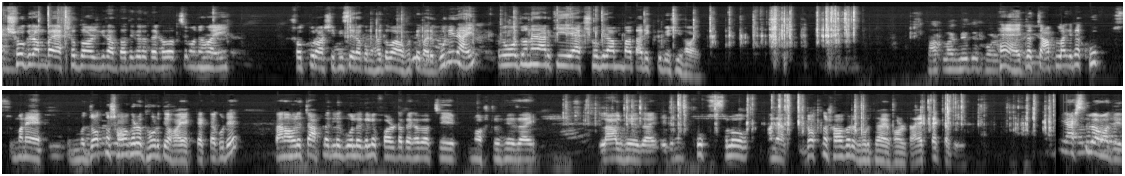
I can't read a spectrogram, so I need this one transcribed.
একশো গ্রাম বা একশো দশ গ্রাম তাতে করে দেখা যাচ্ছে মনে হয় সত্তর আশি পিস এরকম হয়তো বা হতে পারে। গুনি নাই তবে ওজনে আর কি একশো গ্রাম বা তার একটু বেশি হয়। হ্যাঁ এটা চাপ লাগে এটা খুব মানে যত্ন সহকারে ধরতে হয় একটা একটা করে। তা না হলে চাপ লাগলে গলে গেলে ফলটা দেখা যাচ্ছে নষ্ট হয়ে যায় লাল হয়ে যায়। এই জন্য খুব স্লো মানে যত্ন সহকারে ধরতে হয় ফলটা একটা একটা করে। আসছিল আমাদের।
